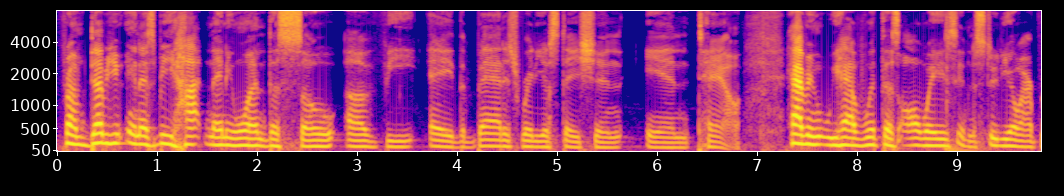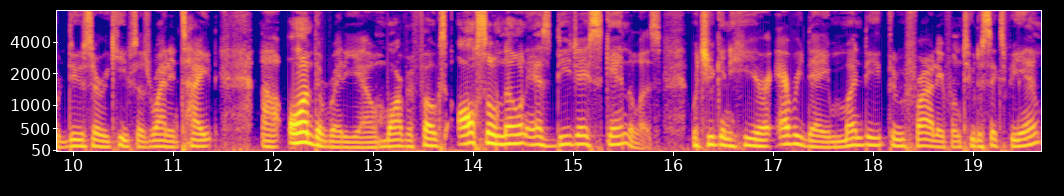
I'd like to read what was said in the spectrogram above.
from WNSB Hot 91, the soul of VA, the baddest radio station in town. Having we have with us always in the studio our producer who keeps us right and tight uh, on the radio, Marvin Folks, also known as DJ Scandalous, which you can hear every day, Monday through Friday from 2 to 6 p.m.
